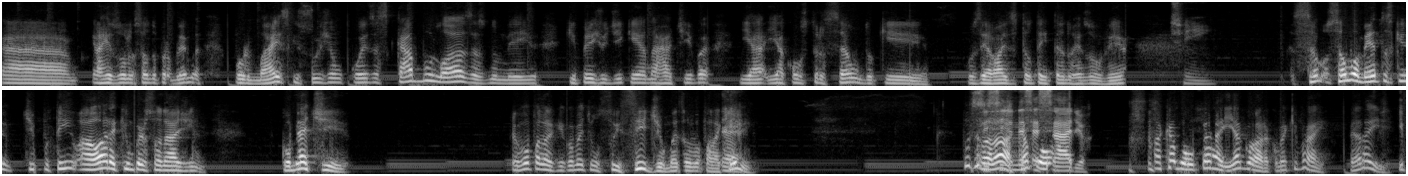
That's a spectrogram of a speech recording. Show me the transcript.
a, a, resolução do problema, por mais que surjam coisas cabulosas no meio que prejudiquem a narrativa e a, e a construção do que os heróis estão tentando resolver. Sim. São, são momentos que, tipo, tem a hora que um personagem comete. Eu vou falar aqui, comete um suicídio, mas eu não vou falar é. quem. Você suicídio lá, necessário. Acabou, peraí, agora? Como é que vai? Peraí. E,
